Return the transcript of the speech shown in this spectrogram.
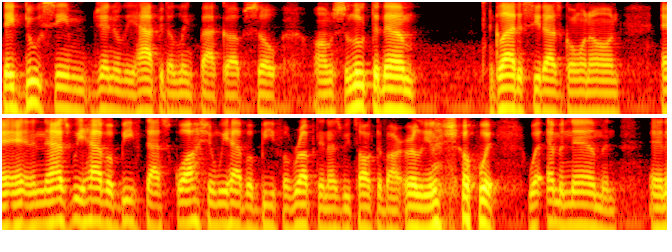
They do seem genuinely happy to link back up. So um, salute to them. Glad to see that's going on. And, and, as we have a beef that's and we have a beef erupting, as we talked about earlier in the show with, with Eminem and, and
